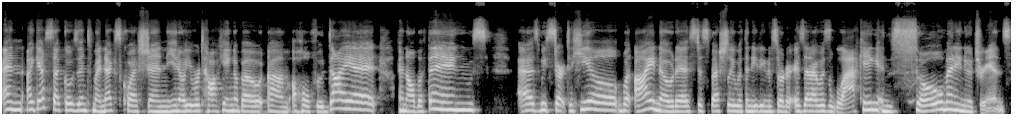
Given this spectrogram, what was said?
and I guess that goes into my next question. You know, you were talking about um, a whole food diet and all the things. As we start to heal, what I noticed, especially with an eating disorder, is that I was lacking in so many nutrients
